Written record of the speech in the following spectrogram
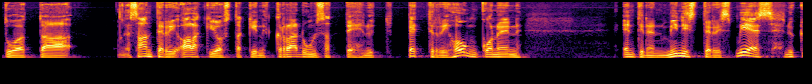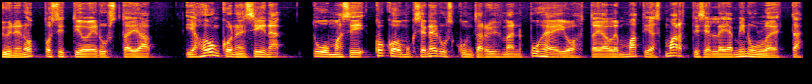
tuota, Santeri Alkiostakin gradunsa tehnyt Petri Honkonen, entinen ministerismies, nykyinen oppositioedustaja. Ja Honkonen siinä tuumasi kokoomuksen eduskuntaryhmän puheenjohtajalle Matias Marttiselle ja minulle, että,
